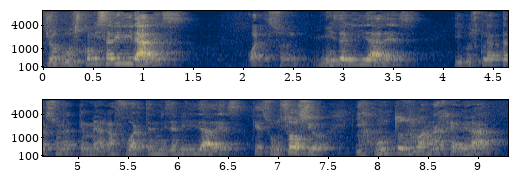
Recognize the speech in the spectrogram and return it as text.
Yo busco mis habilidades, cuáles son mis debilidades, y busco una persona que me haga fuerte en mis debilidades, que es un socio, y juntos van a generar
